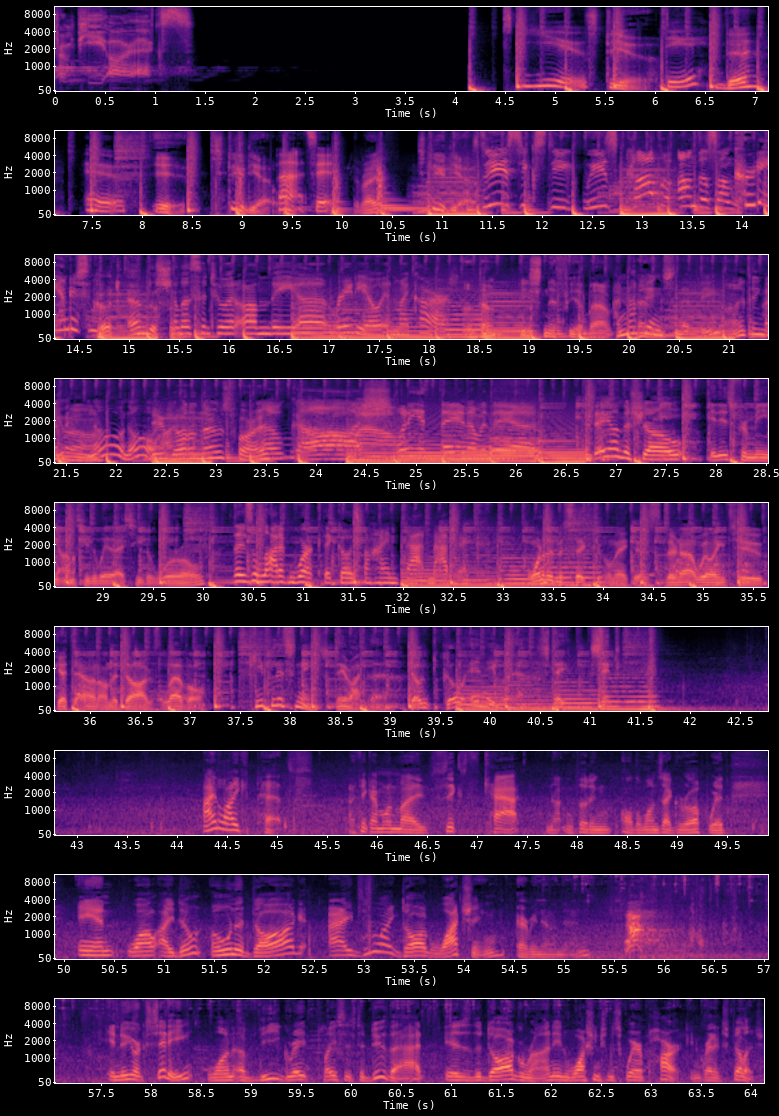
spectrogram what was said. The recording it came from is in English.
from PRX. Stew. Stew. D. D. O. I. Studio. That's it. Right? Studio. 360 with Kurt Andersen. Kurt Andersen. Kurt Andersen. I Andersen. listen to it on the uh, radio in my car. Now, don't be sniffy about I'm not being sniffy. I think I you mean, are. no, no, You've got a nose for it. Oh gosh, what are you saying over there? Today on the show, It is for me, honestly, the way that I see the world. There's a lot of work that goes behind that magic. One of the mistakes people make is they're not willing to get down on the dog's level. Keep listening. Stay right there. Don't go anywhere. Stay sit. I like pets. I think I'm on my sixth cat, not including all the ones I grew up with. And while I don't own a dog, I do like dog watching every now and then. In New York City, one of the great places to do that is the dog run in Washington Square Park in Greenwich Village.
